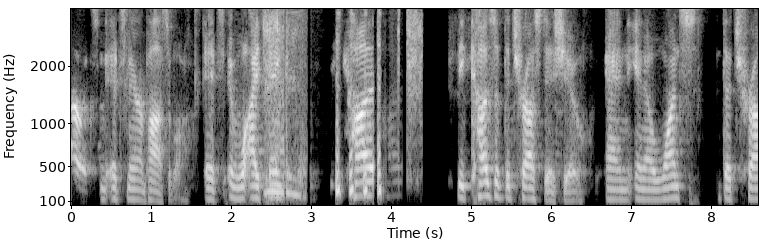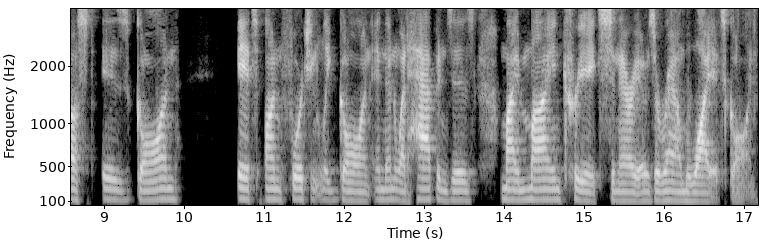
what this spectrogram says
Oh, it's it's near impossible. It's I think because because of the trust issue and you know once the trust is gone it's unfortunately gone and then what happens is my mind creates scenarios around why it's gone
